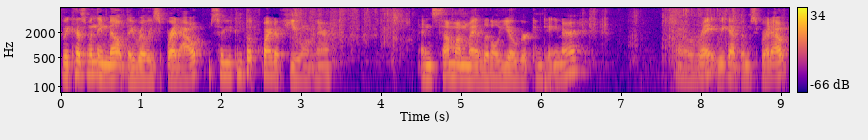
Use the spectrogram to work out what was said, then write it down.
because when they melt, they really spread out. So you can put quite a few on there. And some on my little yogurt container. All right, we got them spread out.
